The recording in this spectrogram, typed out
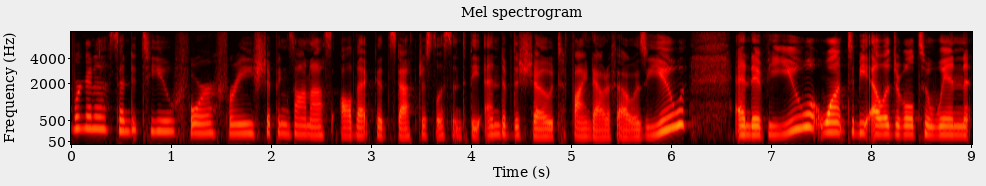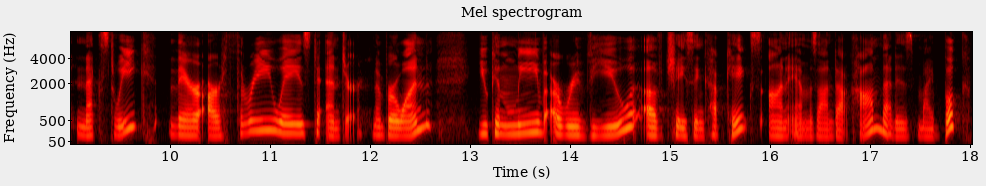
we're going to send it to you for free. Shipping's on us, all that good stuff. Just listen to the end of the show to find out if that was you. And if you want to be eligible to win next week, there are three ways to enter. Number one, you can leave a review of Chasing Cupcakes on Amazon.com. That is my book.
